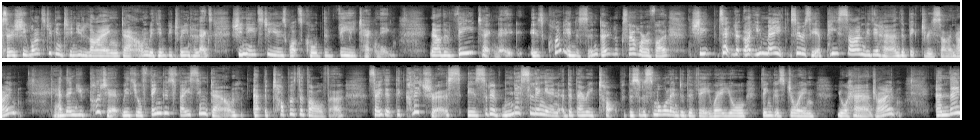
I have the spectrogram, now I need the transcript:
So, if she wants to continue lying down with him between her legs, she needs to use what's called the V technique. Now, the V technique is quite innocent. Don't look so horrified. She said, like you make seriously a peace sign with your hand, the victory sign, right? Okay. And then you put it with your fingers facing down at the top of the vulva so that the clitoris is sort of nestling in at the very top, the sort of small end of the V where your fingers join your hand, right? And then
